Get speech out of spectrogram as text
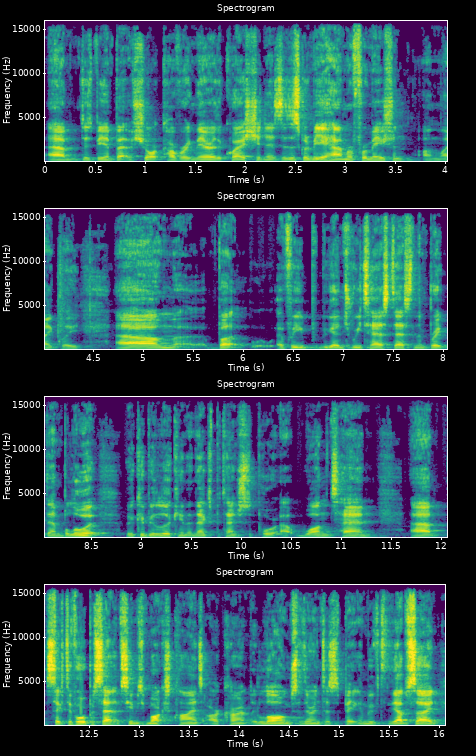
Um, there's been a bit of short covering there. The question is, is this going to be a hammer formation? Unlikely. Um, but if we begin to retest this and then break down below it, we could be looking at the next potential support at 110. 64% um, of CMC Markets clients are currently long, so they're anticipating a move to the upside,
